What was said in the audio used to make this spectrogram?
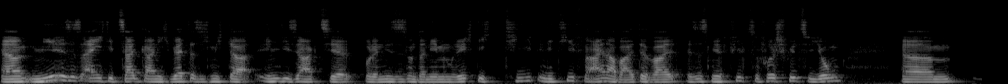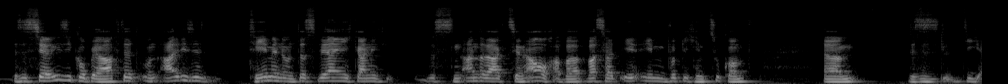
äh, mir ist es eigentlich die Zeit gar nicht wert, dass ich mich da in diese Aktie oder in dieses Unternehmen richtig tief in die Tiefe einarbeite, weil es ist mir viel zu frisch, viel zu jung. Ähm, es ist sehr risikobehaftet und all diese Themen, und das wäre eigentlich gar nicht, das sind andere Aktien auch, aber was halt e-, eben wirklich hinzukommt, ähm, das ist die,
